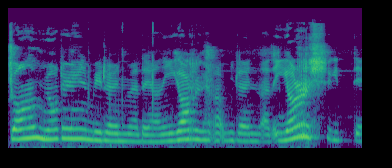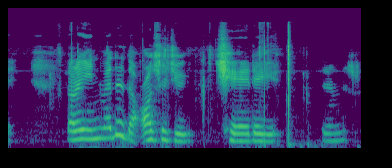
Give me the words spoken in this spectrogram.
Canım yarıya bile inmedi yani. Yarıya bile inmedi. Yarısı gitti. Yarıya inmedi de azıcık çeyreği. denir.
